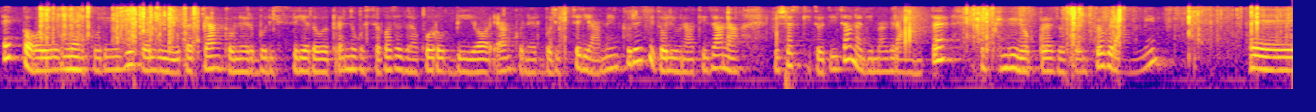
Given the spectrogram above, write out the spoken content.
E poi mi ha incuriosito lì, perché anche un'erboristeria dove prendo queste cose della Cuoro Bio e anche un'erboristeria, mi ha incuriosito lì una tisana, c'è scritto tisana dimagrante e quindi ne ho preso 100 grammi e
